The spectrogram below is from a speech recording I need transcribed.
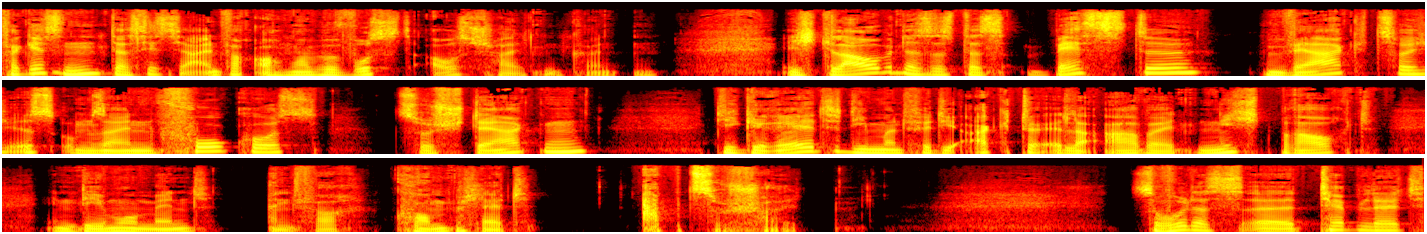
vergessen, dass sie es ja einfach auch mal bewusst ausschalten könnten. Ich glaube, dass es das beste Werkzeug ist, um seinen Fokus zu stärken, die Geräte, die man für die aktuelle Arbeit nicht braucht, in dem Moment einfach komplett abzuschalten. Sowohl das äh, Tablet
